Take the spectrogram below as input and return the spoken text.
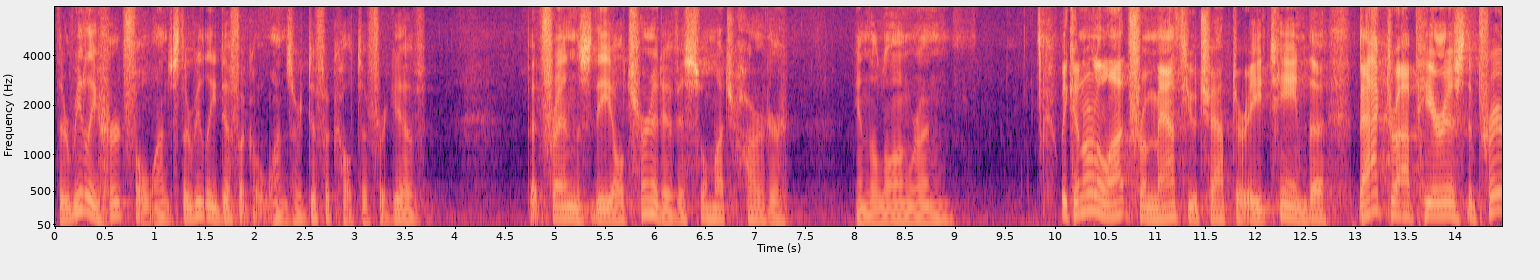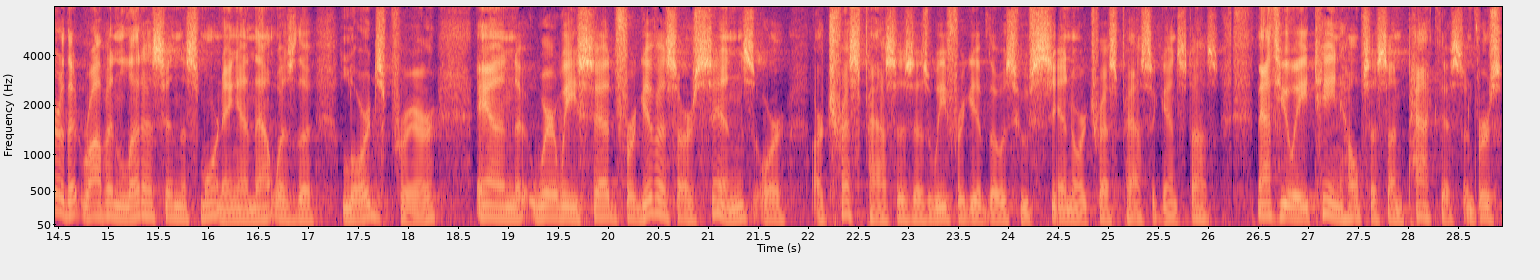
the really hurtful ones, the really difficult ones, are difficult to forgive. But, friends, the alternative is so much harder in the long run. We can learn a lot from Matthew chapter 18. The backdrop here is the prayer that Robin led us in this morning, and that was the Lord's Prayer, and where we said, Forgive us our sins or our trespasses as we forgive those who sin or trespass against us. Matthew 18 helps us unpack this. In verse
